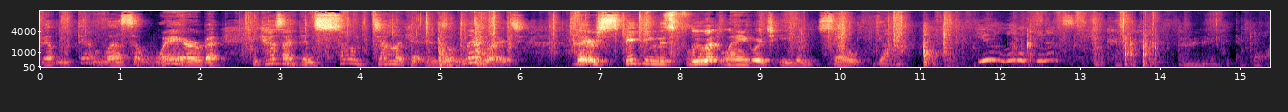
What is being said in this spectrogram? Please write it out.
bit, they're less aware, but because I've been so delicate and deliberate, they're speaking this fluent language even so young. You little peanuts. Okay. All right, I gotta get their bowl.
